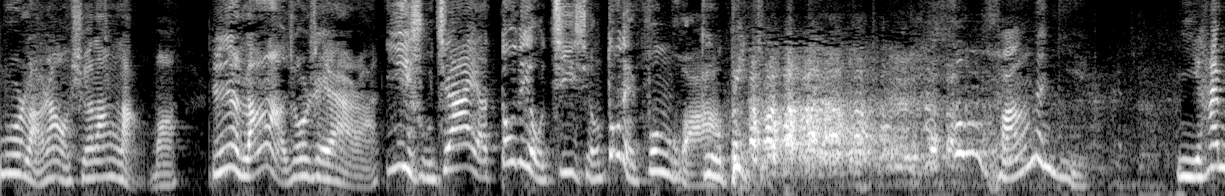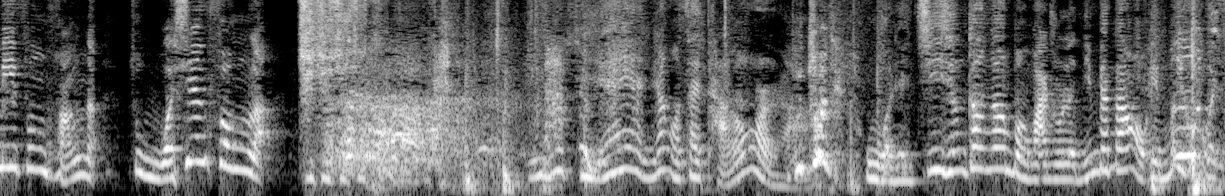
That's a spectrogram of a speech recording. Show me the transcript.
不是老让我学郎朗吗？人家郎朗就是这样啊，艺术家呀，都得有激情，都得疯狂。给我闭嘴！疯狂呢你，你还没疯狂呢，就我先疯了。去去去去去！妈，别呀，你让我再弹会儿啊！你出去！我这激情刚刚迸发出来，您别把我给闷回去。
